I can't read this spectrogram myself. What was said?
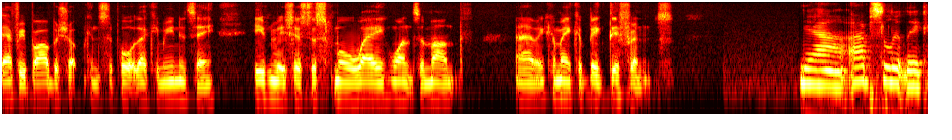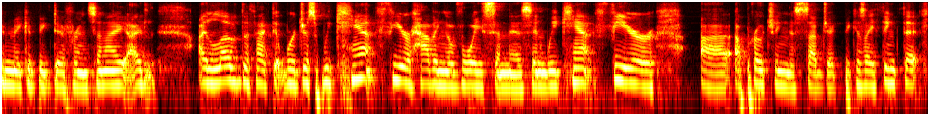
every barbershop can support their community even if it's just a small way once a month, um, it can make a big difference. Yeah, absolutely, it can make a big difference, and I, I, I love the fact that we're just we can't fear having a voice in this, and we can't fear uh, approaching the subject because I think that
